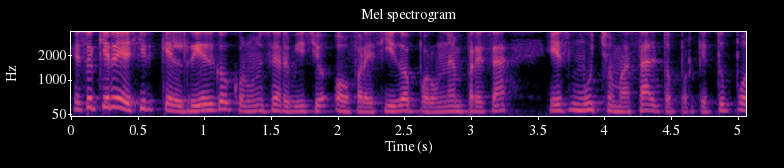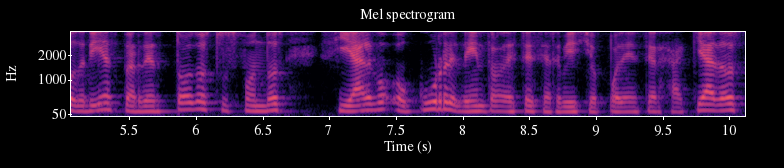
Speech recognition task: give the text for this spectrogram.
Eso quiere decir que el riesgo con un servicio ofrecido por una empresa es mucho más alto porque tú podrías perder todos tus fondos si algo ocurre dentro de este servicio. Pueden ser hackeados,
